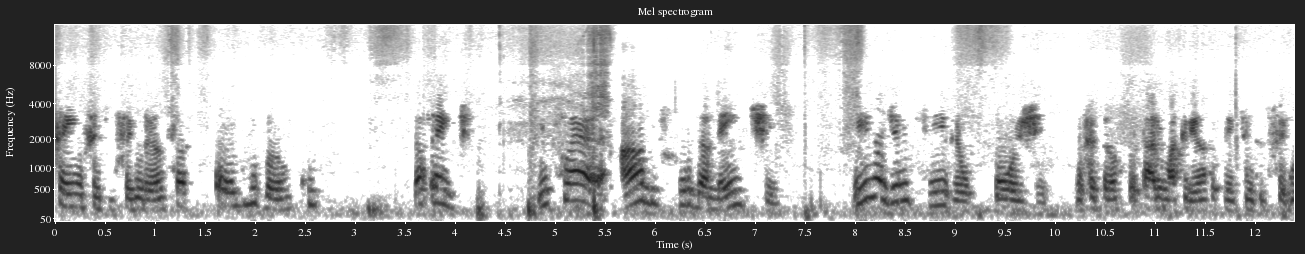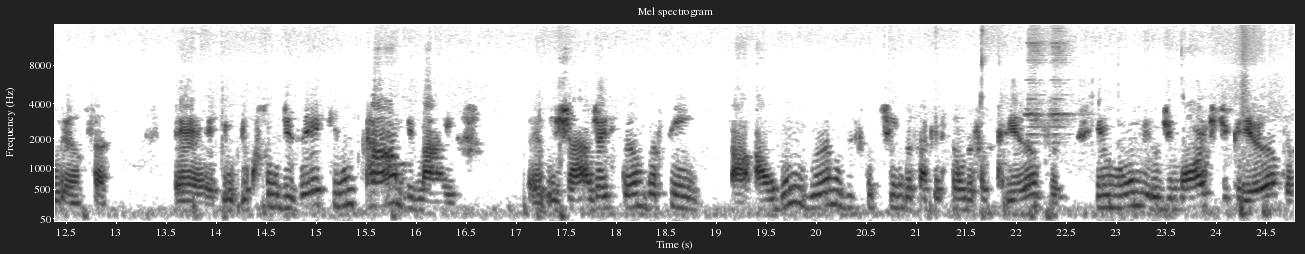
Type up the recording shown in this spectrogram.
sem o cinto de segurança ou no banco da frente. Isso é absurdamente inadmissível hoje, você transportar uma criança sem cinto de segurança. É, eu, eu, costumo dizer que não cabe mais. É, já, já estamos, assim, há, há alguns anos discutindo essa questão dessas crianças e o número de mortes de crianças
